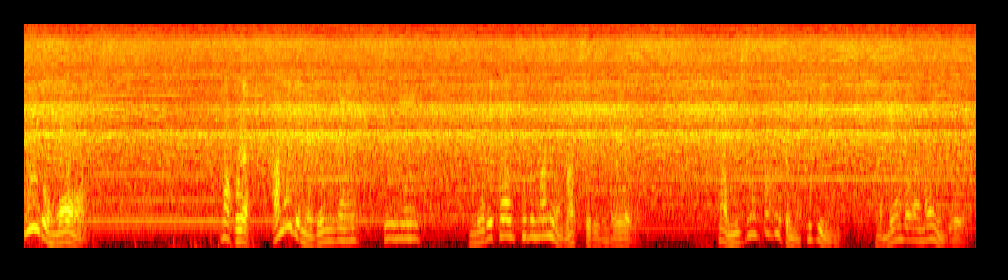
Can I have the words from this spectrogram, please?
フードも、まあこれ、雨でも全然普通に濡れちゃう車にはなってるんで、まあ水をかけても特に問題はないんで、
